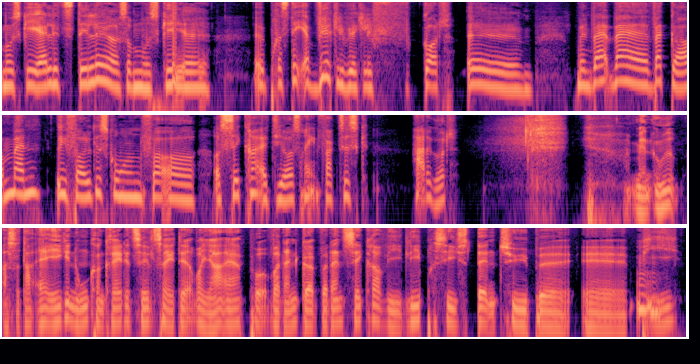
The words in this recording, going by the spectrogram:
måske er lidt stille, og som måske øh, øh, præsterer virkelig, virkelig godt. Øh, men hvad, hvad, hvad gør man i folkeskolen for at, at sikre, at de også rent faktisk har det godt? Men ude, altså, der er ikke nogen konkrete tiltag der, hvor jeg er på, hvordan, gør, hvordan sikrer vi lige præcis den type øh, pige. Mm.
